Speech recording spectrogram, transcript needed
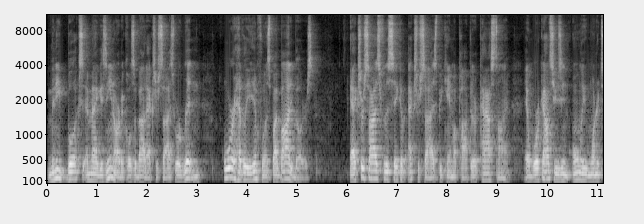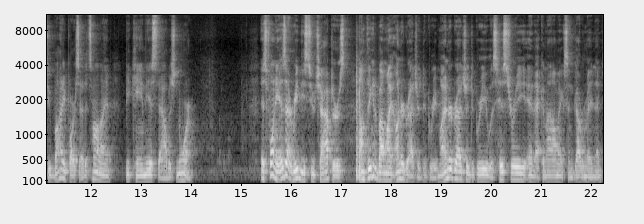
many books and magazine articles about exercise were written or heavily influenced by bodybuilders. Exercise for the sake of exercise became a popular pastime, and workouts using only one or two body parts at a time became the established norm. It's funny, as I read these two chapters, I'm thinking about my undergraduate degree. My undergraduate degree was history and economics and government, and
